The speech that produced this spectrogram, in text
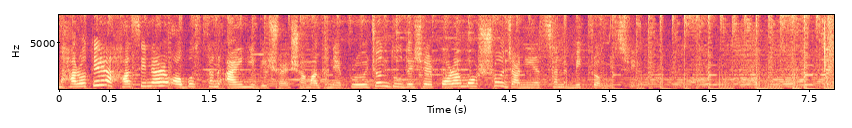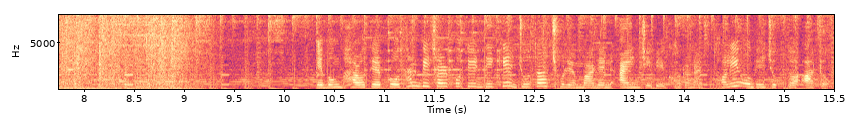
ভারতের হাসিনার অবস্থান আইনি বিষয়ে সমাধানে প্রয়োজন দুদেশের পরামর্শ জানিয়েছেন বিক্রম মিশ্রী। এবং ভারতের প্রধান বিচারপতির দিকে জুতা ছুড়ে মারলেন আইনজীবী ঘটনাস্থলে অভিযুক্ত আটক।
